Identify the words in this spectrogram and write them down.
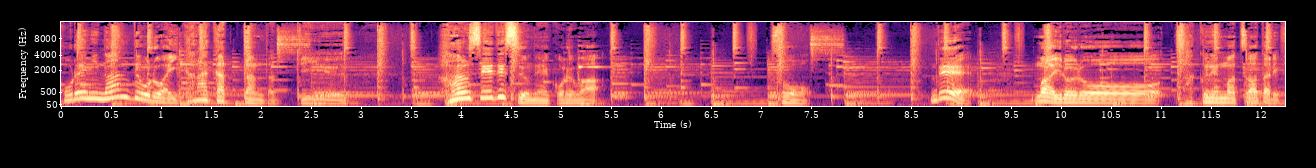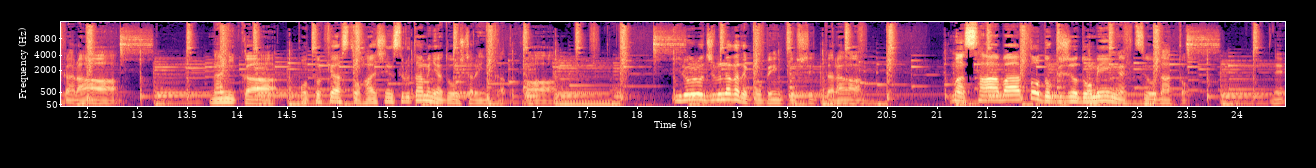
それになんで俺は行かなかったんだっていう、反省ですよね、これは。そう。で、まあいろいろ昨年末あたりから何かポッドキャストを配信するためにはどうしたらいいかとか、いろいろ自分の中でこう勉強していったら、まあ、サーバーと独自のドメインが必要だと。ね。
